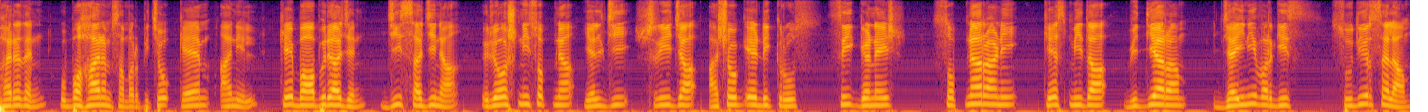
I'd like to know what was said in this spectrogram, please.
ഭരതൻ ഉപഹാരം സമർപ്പിച്ചു. K M Anil K Baburajan G Sajina Roshni Swapna L G Sreeja Ashok A D'Cruz C Ganesh Swapna Rani K Smitha Vidyaram Jainy Varghese Sudheer Salam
